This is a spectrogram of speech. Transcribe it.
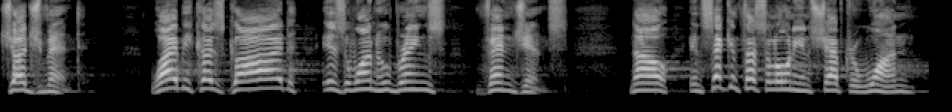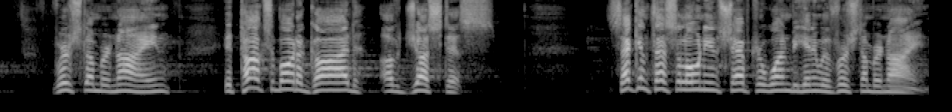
judgment. Why? Because God is the one who brings vengeance. Now, in Second Thessalonians chapter 1, verse number 9, it talks about a God of justice. Second Thessalonians chapter 1, beginning with verse number 9.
